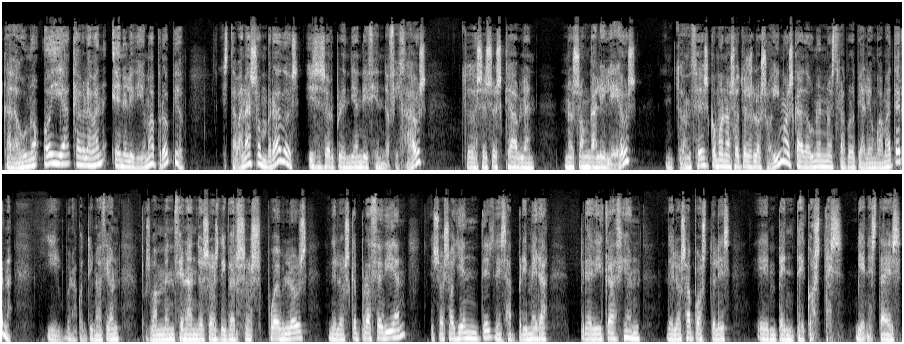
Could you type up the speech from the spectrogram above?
cada uno oía que hablaban en el idioma propio. Estaban asombrados y se sorprendían diciendo, fijaos, todos esos que hablan no son galileos. Entonces, ¿cómo nosotros los oímos, cada uno en nuestra propia lengua materna? Y bueno, a continuación, pues van mencionando esos diversos pueblos de los que procedían esos oyentes de esa primera predicación de los apóstoles en Pentecostés. Bien, esta es,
